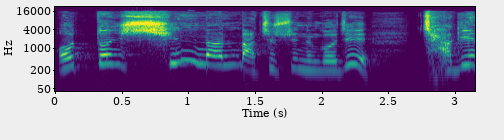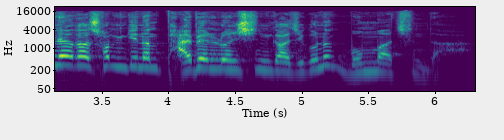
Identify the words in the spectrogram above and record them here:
어떤 신만 맞출 수 있는 거지 자기네가 섬기는 바벨론 신 가지고는 못 맞춘다.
